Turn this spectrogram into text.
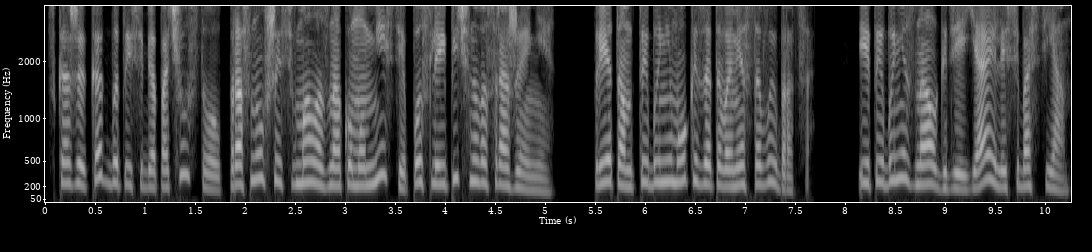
Скажи, как бы ты себя почувствовал, проснувшись в малознакомом месте после эпичного сражения? При этом ты бы не мог из этого места выбраться. И ты бы не знал, где я или Себастьян.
